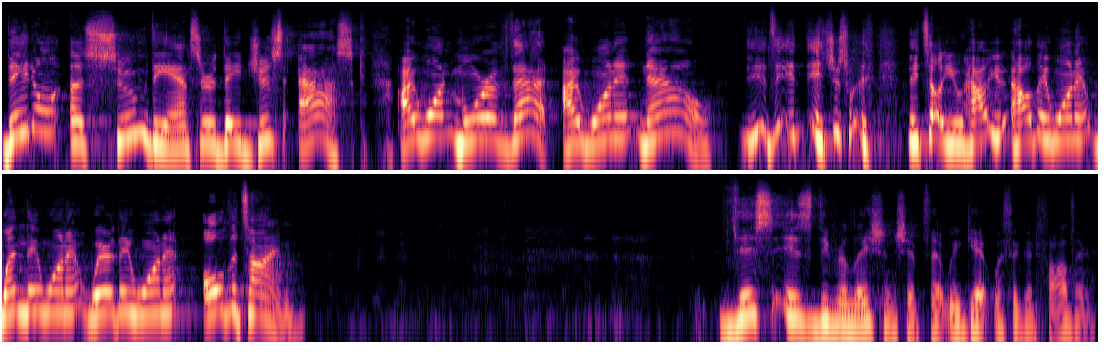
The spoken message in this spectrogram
They don't assume the answer, they just ask. I want more of that. I want it now. It's just, they tell you how, you how they want it, when they want it, where they want it, all the time. This is the relationship that we get with a good father.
